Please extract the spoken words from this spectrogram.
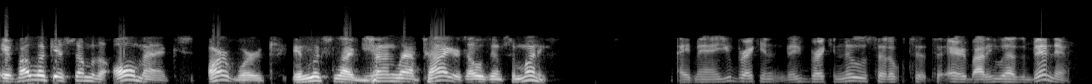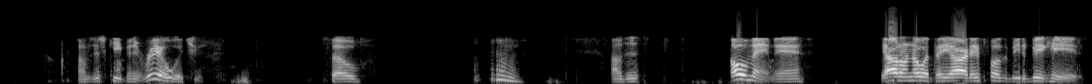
If I look at some of the Olmecs artwork, it looks like John Lab Tires owes them some money. Hey man, you breaking you breaking news to the to, to everybody who hasn't been there. I'm just keeping it real with you. So I'm just oh man, man. Y'all don't know what they are. They're supposed to be the big heads.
